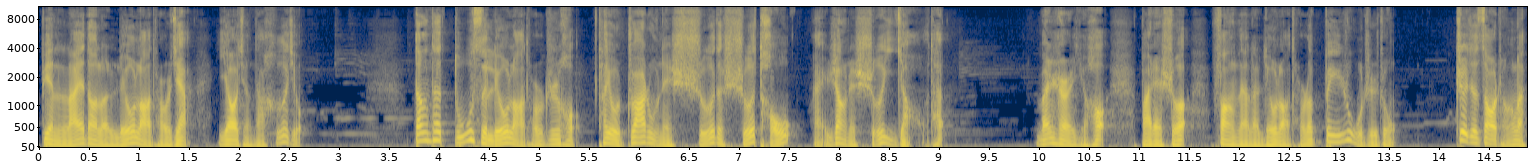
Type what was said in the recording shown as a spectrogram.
便来到了刘老头家，邀请他喝酒。当他毒死刘老头之后，他又抓住那蛇的蛇头，哎，让这蛇咬他。完事儿以后，把这蛇放在了刘老头的被褥之中，这就造成了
